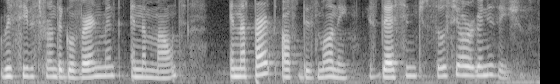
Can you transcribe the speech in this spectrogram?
receives from the government an amount and a part of this money is destined to social organizations.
